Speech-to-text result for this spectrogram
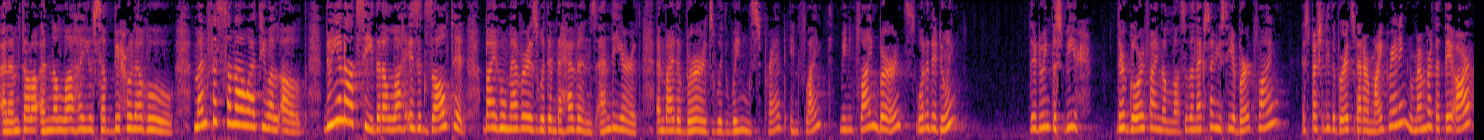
ألم تر أن الله يسبح له من في السماوات والأرض Do you not see that Allah is exalted by whomever is within the heavens and the earth and by the birds with wings spread in flight? Meaning flying birds, what are they doing? They're doing tasbih. They're glorifying Allah. So the next time you see a bird flying, especially the birds that are migrating, remember that they are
